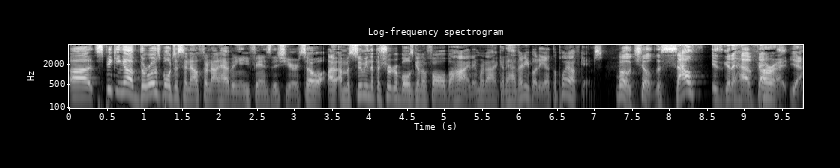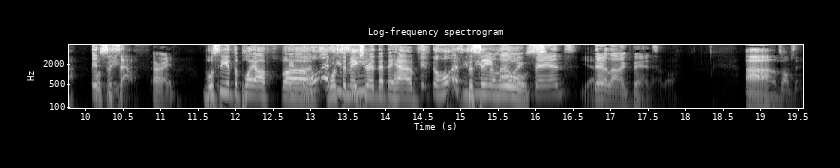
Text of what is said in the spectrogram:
Uh, speaking of, the Rose Bowl just announced they're not having any fans this year, so I, I'm assuming that the Sugar Bowl is going to follow behind, and we're not going to have anybody at the playoff games. Whoa, chill. The South is gonna have fans. All right, yeah, we'll It's the see. South. All right, we'll see if the playoff uh, whole wants to make sure that they have. If the whole SEC The same is allowing rules. fans, Yeah. they're allowing fans. Um, That's all I'm saying.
